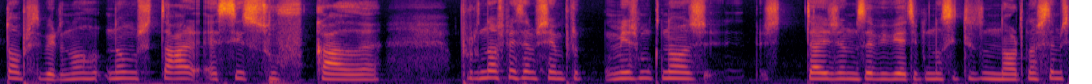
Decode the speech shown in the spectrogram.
estão a perceber, não, não estar a ser sufocada. Porque nós pensamos sempre, mesmo que nós estejamos a viver tipo num sítio do norte, nós estamos,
